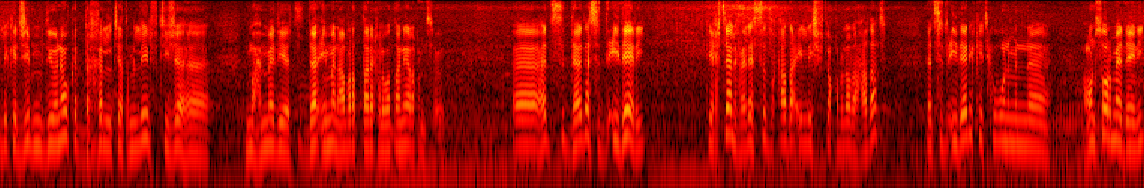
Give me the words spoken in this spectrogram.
اللي كتجيب من مديونة وكتدخل لتيط مليل في اتجاه المحمدية دائما عبر الطريق الوطني رقم 9 آه السد هذا سد إداري كيختلف على السد القضائي اللي شفتو قبل لحظات. هذا السد الإداري كيتكون من آه، عنصر مدني.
